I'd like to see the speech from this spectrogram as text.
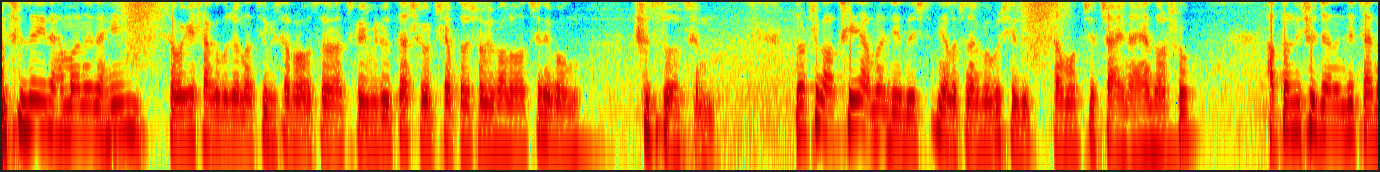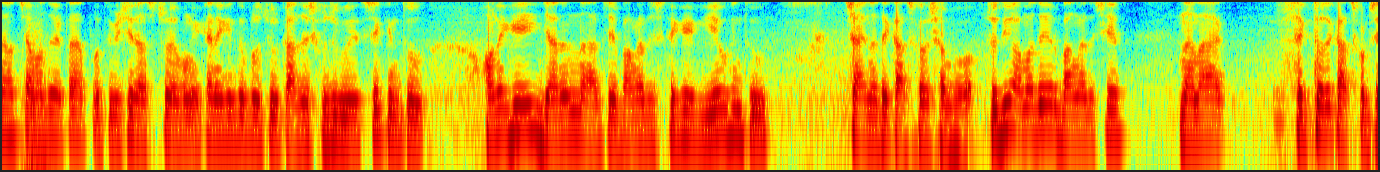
বিসমুল্লাহ রহমান রাহিম সবাইকে স্বাগত জানাচ্ছি ভিসা প্রফেসর আজকের ভিডিওতে। আশা করছি আপনারা সবাই ভালো আছেন এবং সুস্থ আছেন। দর্শক, আজকে আমরা যে দেশটি নিয়ে আলোচনা করব সেই দেশটির নাম হচ্ছে চায়না। হ্যাঁ দর্শক, আপনারা নিশ্চয়ই জানেন যে চায়না হচ্ছে আমাদের একটা প্রতিবেশী রাষ্ট্র এবং এখানে কিন্তু প্রচুর কাজের সুযোগ রয়েছে। কিন্তু অনেকেই জানেন না যে বাংলাদেশ থেকে গিয়েও কিন্তু চায়নাতে কাজ করা সম্ভব। যদিও আমাদের বাংলাদেশের নানা সেক্টরে কাজ করছে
